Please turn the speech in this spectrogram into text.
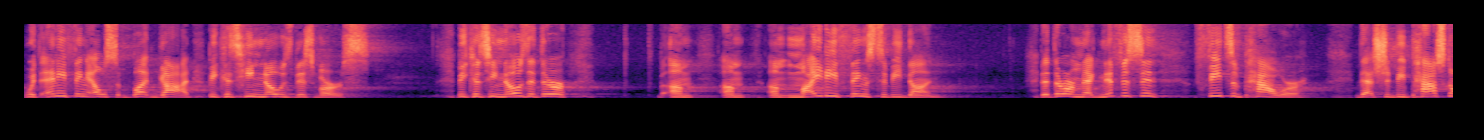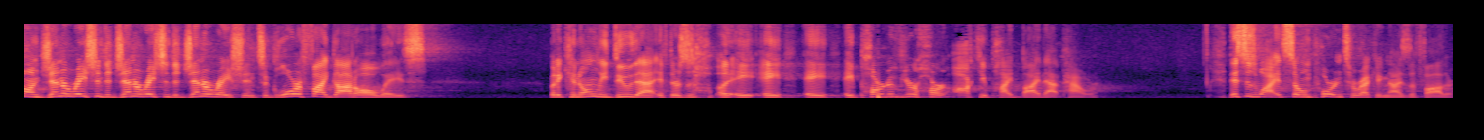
with anything else but God because he knows this verse. Because he knows that there are um, um, um, mighty things to be done, that there are magnificent feats of power that should be passed on generation to generation to generation to glorify God always. But it can only do that if there's a, a, a, a, part of your heart occupied by that power. This is why it's so important to recognize the Father.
